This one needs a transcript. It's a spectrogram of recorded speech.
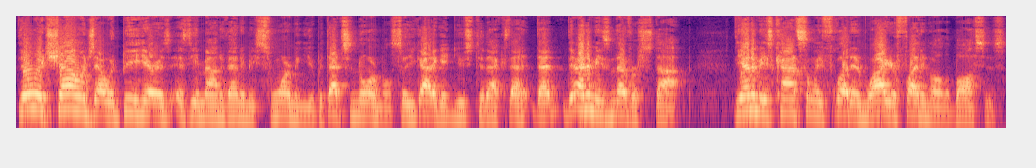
The only challenge that would be here is, is the amount of enemies swarming you, but that's normal. So you got to get used to that because that, that the enemies never stop. The enemies constantly flood in while you're fighting all the bosses.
